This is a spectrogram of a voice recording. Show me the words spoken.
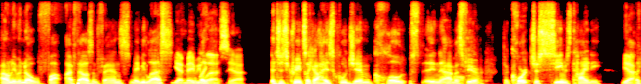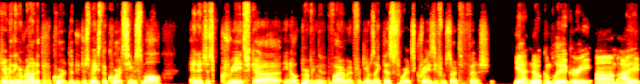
I don't even know, 5,000 fans, maybe less. Yeah, maybe Like, less. Yeah. It just creates like a high school gym close in atmosphere. The court just seems tiny Yeah. like everything around it the court that just makes the court seem small and it just creates uh you know perfect environment for games like this where it's crazy from start to finish Yeah, no, completely agree. Um, I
